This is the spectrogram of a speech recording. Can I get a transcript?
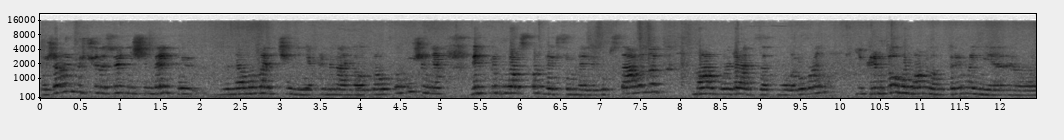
Вважаємо, що на сьогоднішній день на момент вчинення кримінального правопорушення він перебував в складних сімейних обставинах, мав ряд захворювань і крім того мав на утриманні е,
